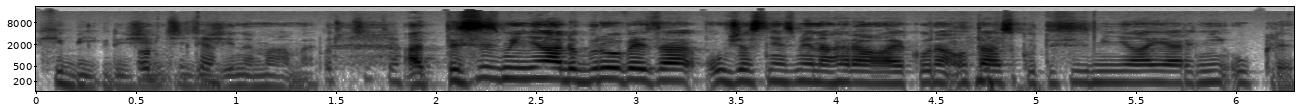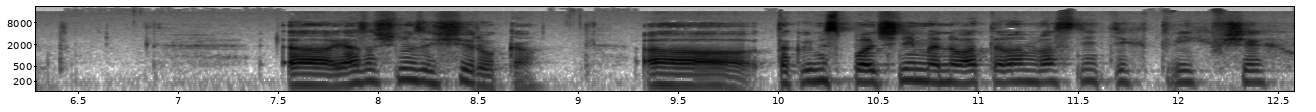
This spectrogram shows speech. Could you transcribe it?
chybí, když, ji, když ji nemáme. Určitě. A ty jsi zmínila dobrou věc a úžasně jsi mě nahrála jako na otázku. Ty jsi zmínila jarní úklid. Uh, já začnu ze široka. Uh, takovým společným jmenovatelem vlastně těch tvých všech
